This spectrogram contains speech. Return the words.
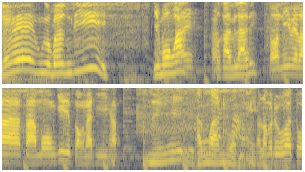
เอ้ยมึงก็เบิ่งดิกี่โมงวะฮะประกาศเวลาดิ ตอนนี้เวลา3โมง22 นาทีครับ นี่ทั้งวันบวกไงแล้วเรามาดูว่าตัว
